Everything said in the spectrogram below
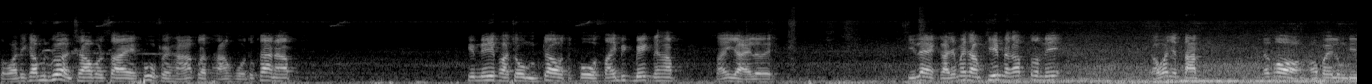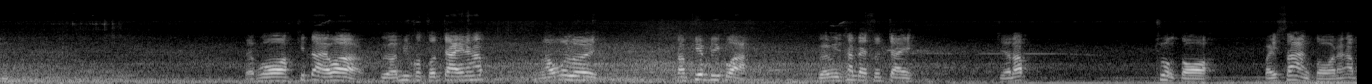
สวัสดีครับเพื่อนๆชาวบอนไซผู้ใฝ่หากระถางหัวทุกท่านนะครับ คลิปนี้พาชมเจ้าตะโกไซส์บิ๊กๆนะครับไซส์ใหญ่เลย ทีแรกกะจะไม่ทำคลิปนะครับ ต้นนี้กะว่าจะตัดแล้วก็เอาไปลงดิน แต่พอคิดได้ว่าเผื่อมีคนสนใจนะครับ เราก็เลยทำคลิปดีกว่าเผื่อมีท่านใดสนใจ จะรับช่วงต่อไปสร้างต่อนะครับ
